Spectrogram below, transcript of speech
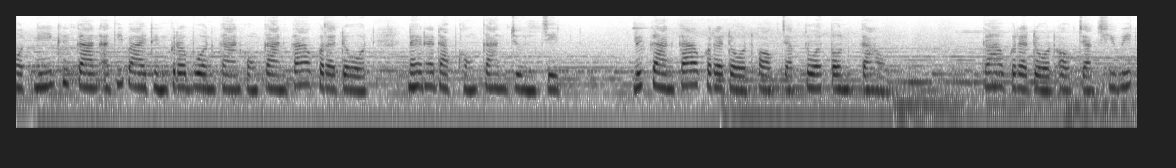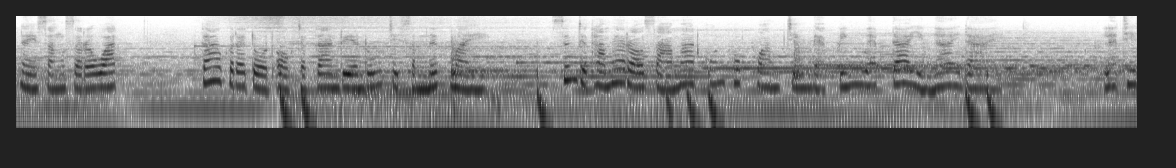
หมดนี้คือการอธิบายถึงกระบวนการของการก้าวกระโดด ในระดับของการจูนจิต หรือการก้าวกระโดดออกจากตัวตนเก่า ก้าวกระโดดออกจากชีวิตในสังสารวัฏก้าวกระโดดออกจากการเรียนรู้จิตสำนึกใหม่ ซึ่งจะทำให้เราสามารถค้นพบความจริงแบบปิ๊งแวบได้อย่างง่ายดายและที่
